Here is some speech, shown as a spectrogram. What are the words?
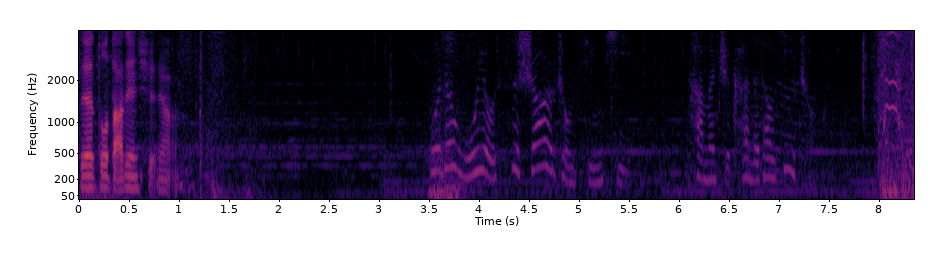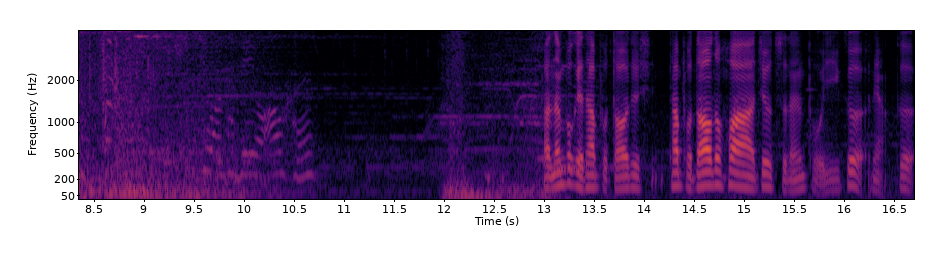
直接多打点血量，我的舞有四十二种形体，他们只看得到一种。希望他别有凹痕。反正不给他补刀就行，他补刀的话就只能补一个两个.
